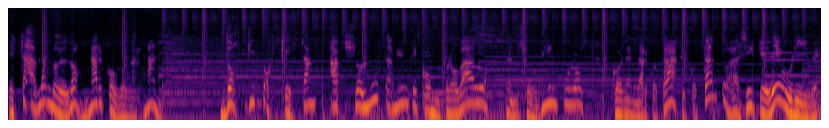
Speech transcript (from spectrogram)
estás hablando de dos narcogobernantes, dos tipos que están absolutamente comprobados en sus vínculos con el narcotráfico. Tanto es así que de Uribe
